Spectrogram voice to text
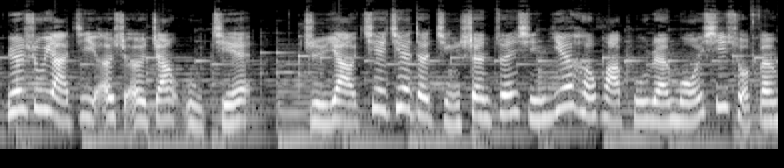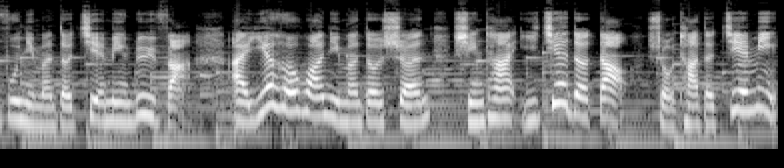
《约书亚记》二十二章五节。只要切切的谨慎遵行耶和华仆人摩西所吩咐你们的诫命律法，爱耶和华你们的神，行他一切的道，守他的诫命，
